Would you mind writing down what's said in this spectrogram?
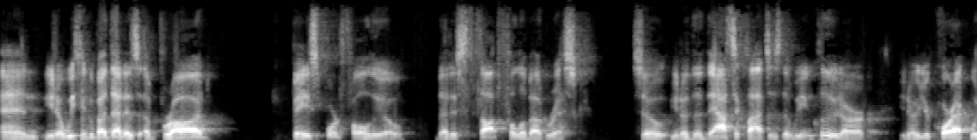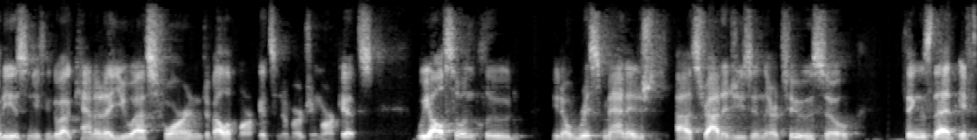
And you know, we think about that as a broad-based portfolio that is thoughtful about risk. So you know, the, the asset classes that we include are you know your core equities, and you think about Canada, U.S., foreign, developed markets, and emerging markets. We also include you know risk managed uh, strategies in there too. So things that if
